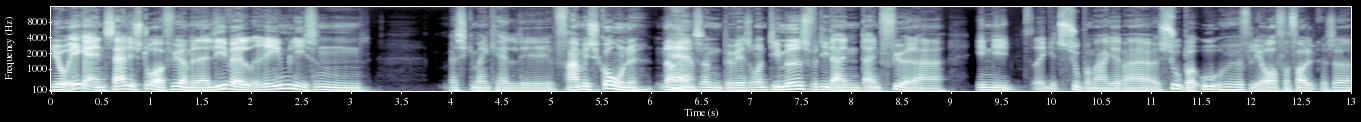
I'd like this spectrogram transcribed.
jo ikke er en særlig stor fyr, men er alligevel rimelig sådan, hvad skal man kalde det, fremme i skoene, når Ja, han sådan bevæger sig rundt. De mødes, fordi der er en, der er en fyr, der er inde i ved ikke, et supermarked, bare er super uhøflig over for folk, og så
